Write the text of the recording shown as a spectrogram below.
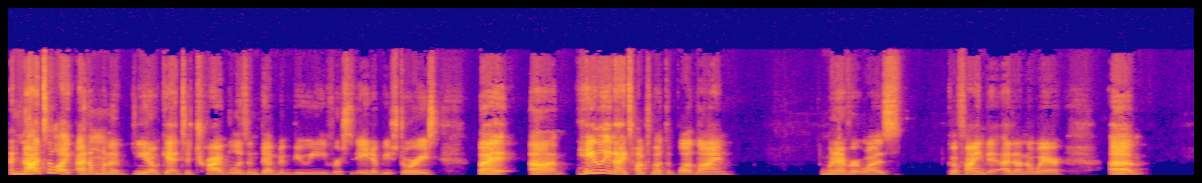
and not to like, I don't want to you know get into tribalism WWE versus AEW stories, but um, Haley and I talked about the Bloodline, whenever it was, go find it. I don't know where, um,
